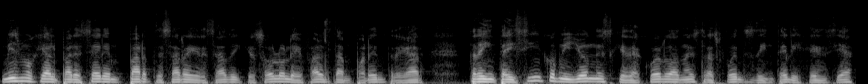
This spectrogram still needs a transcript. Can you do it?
mismo que al parecer en parte se ha regresado y que solo le faltan por entregar 35 millones que de acuerdo a nuestras fuentes de inteligencia,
